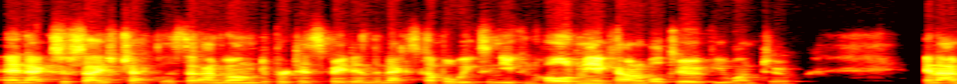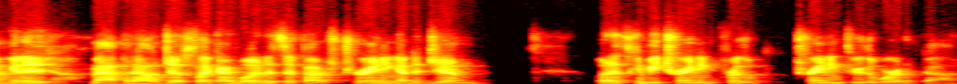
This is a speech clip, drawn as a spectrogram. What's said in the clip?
an exercise checklist that I'm going to participate in the next couple weeks, and you can hold me accountable to if you want to. And I'm going to map it out just like I would as if I was training at a gym, but it's going to be training for the training through the Word of God.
